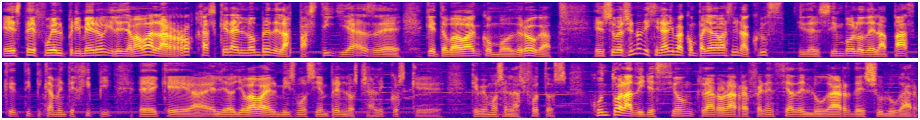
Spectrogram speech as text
Este fue el primero y le llamaba las rojas, que era el nombre de las pastillas eh, que tomaban como droga. En su versión original iba acompañada más de una cruz y del símbolo de la paz que típicamente hippie eh, que eh, le llevaba él mismo siempre en los chalecos que, que vemos en las fotos. Junto a la dirección, claro, la referencia del lugar de su lugar.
